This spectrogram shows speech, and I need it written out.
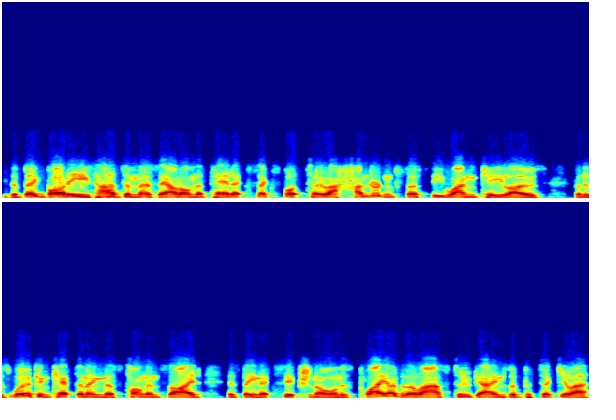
He's a big body. He's hard to miss out on the paddock. Six foot two, 151 kilos. But his work in captaining this Tongan side has been exceptional, and his play over the last two games in particular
